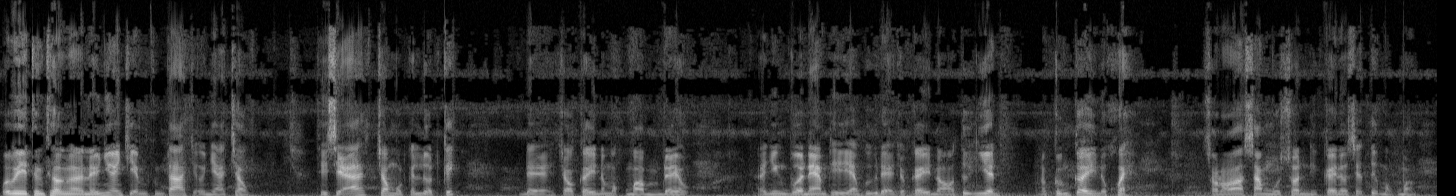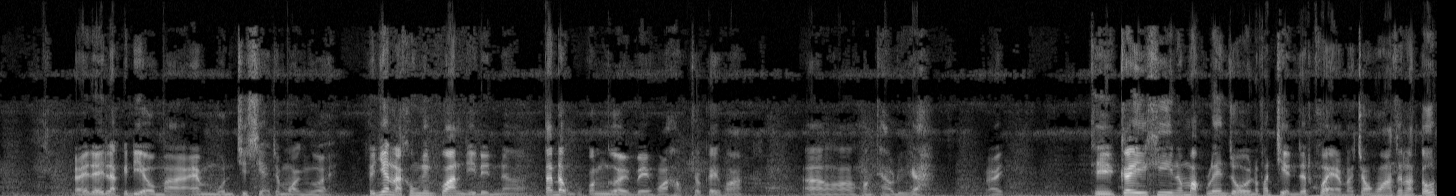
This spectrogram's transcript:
Bởi vì thường thường là nếu như anh chị em chúng ta ở nhà trồng thì sẽ cho một cái lượt kích để cho cây nó mọc mầm đều. Đấy, nhưng vườn em thì em cứ để cho cây nó tự nhiên nó cứng cây nó khỏe. Sau đó là sang mùa xuân thì cây nó sẽ tự mọc mầm. Đấy đấy là cái điều mà em muốn chia sẻ cho mọi người. Thứ nhất là không liên quan gì đến ờ, tác động của con người về hóa học cho cây hoa à, hoàng thảo đùi gà. Đấy. Thì cây khi nó mọc lên rồi nó phát triển rất khỏe và cho hoa rất là tốt.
